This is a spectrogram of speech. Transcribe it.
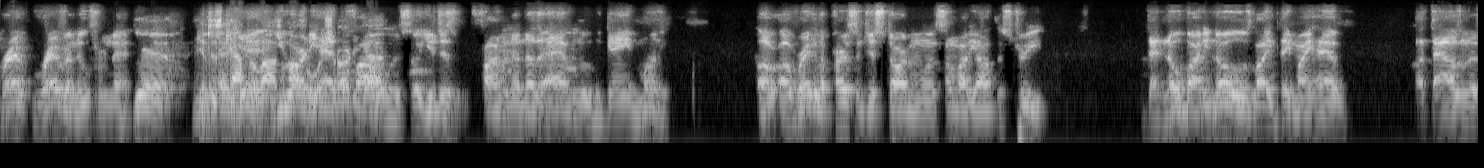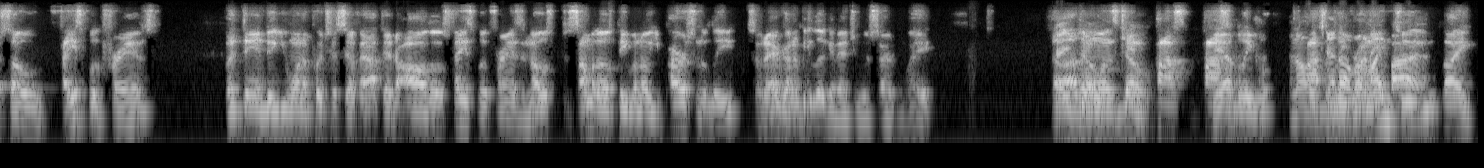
re- revenue from that. Yeah, you just hey, Yeah, you already of had the already got. followers, so you're just finding another avenue to gain money. A, a regular person just starting on somebody off the street that nobody knows, like they might have a thousand or so Facebook friends, but then do you want to put yourself out there to all those Facebook friends? And those some of those people know you personally, so they're going to be looking at you a certain way. The Hey, other Joe, ones Joe. can poss- possibly And only possibly 10 of them run might buy into it. Like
